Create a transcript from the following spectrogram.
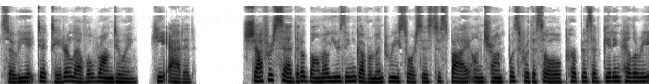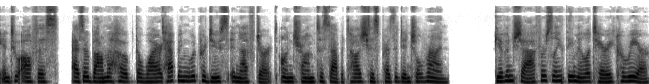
Soviet dictator level wrongdoing, he added. Shaffer said that Obama using government resources to spy on Trump was for the sole purpose of getting Hillary into office, as Obama hoped the wiretapping would produce enough dirt on Trump to sabotage his presidential run. Given Shaffer's lengthy military career,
